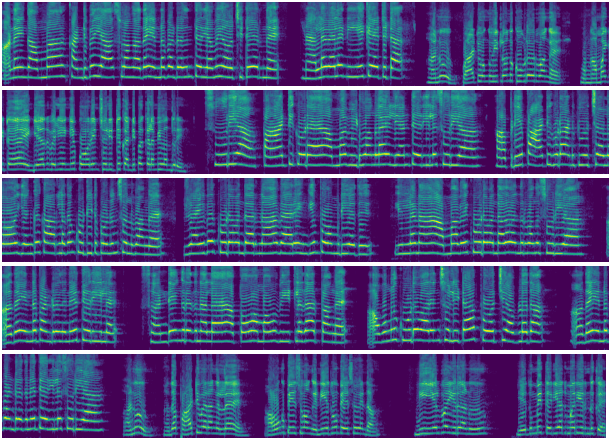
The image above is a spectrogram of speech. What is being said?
ஆனா எங்க அம்மா கண்டிப்பா யாசுவாங்க அதான் என்ன பண்றதுன்னு தெரியாம யோசிச்சுட்டே இருந்தேன். நல்ல வேளை நீயே கேட்டுட்ட. அனு பாட்டி உங்க வீட்ல வந்து கூப்பிட வருவாங்க. உங்க அம்மா கிட்ட எங்கேயாவது வெளியே எங்கேயோ போறேன்னு சொல்லிட்டு கண்டிப்பா கிளம்பி வந்துரு. சூர்யா பாட்டி கூட அம்மா விடுவாங்களா இல்லையான்னு தெரியல சூர்யா. அப்படியே பாட்டி கூட அனுப்பி வச்சாலும் எங்க கார்ல தான் கூட்டிட்டு போகணும்னு சொல்லுவாங்க. டிரைவர் கூட வந்தாருன்னா வேற எங்கேயும் போக முடியாது. இல்லனா அம்மாவே கூட வந்தாலும் வந்துருவாங்க சூர்யா. அதான் என்ன பண்றதுன்னே தெரியல. சண்டேங்கிறதுனால அப்பாவும் அம்மாவும் வீட்டில தான் இருப்பாங்க. அவங்களும் கூட வரேன்னு சொல்லிட்டா போச்சு அவ்வளோதான் அதான் என்ன பண்றதுன்னே தெரியல சூர்யா. அனு அதான் பாட்டி வராங்கல்ல. அவங்க பேசுவாங்க நீ எதுவும் பேச வேண்டாம். நீ இயல்பா இரு அனு. எதுவுமே தெரியாத மாதிரி இருந்துக்க.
